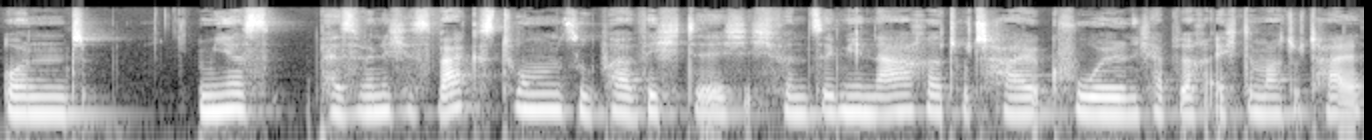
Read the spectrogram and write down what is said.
Und mir ist persönliches Wachstum super wichtig. Ich finde Seminare total cool. Ich habe da auch echt immer total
